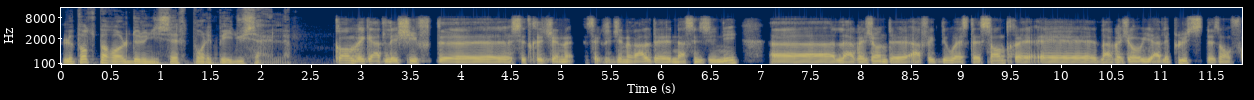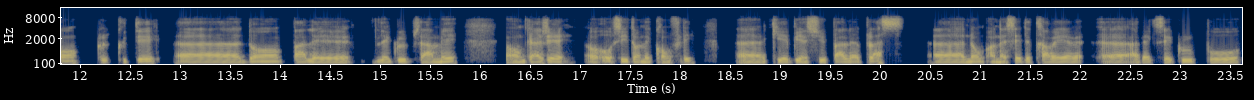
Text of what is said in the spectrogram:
le porte-parole de l'UNICEF pour les pays du Sahel quand on regarde les chiffres de secrétaire général des Nations Unies, euh, la région de l'Afrique de l'Ouest et Centre est la région où il y a le plus d'enfants recrutés euh, par les, groupes armés engagés aussi dans les conflits, euh, qui est bien sûr pas leur place. Euh, donc, on essaie de travailler euh, avec ces groupes pour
